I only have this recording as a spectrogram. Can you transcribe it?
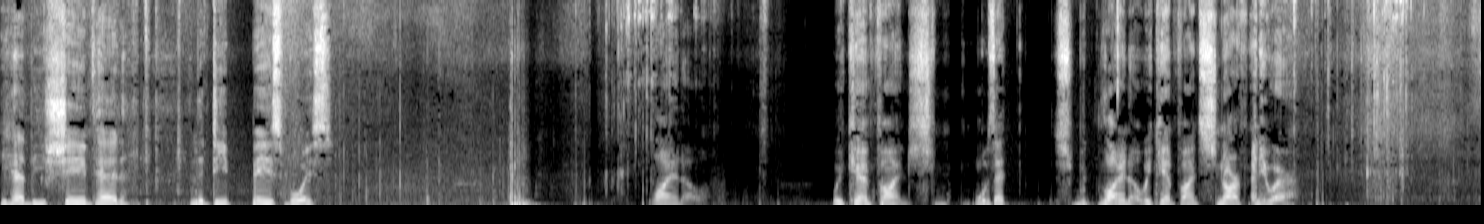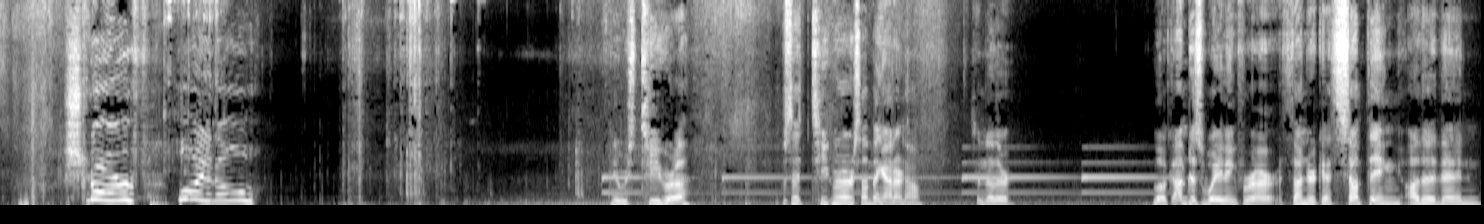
He had the shaved head and the deep bass voice. Lion-O. We can't find. What was that? Lion-O. We can't find Snarf anywhere. Snarf! Lion-O! There was Tygra. Was it Tygra or something? I don't know. It's another. Look, I'm just waiting for our Thundercat. Something other than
